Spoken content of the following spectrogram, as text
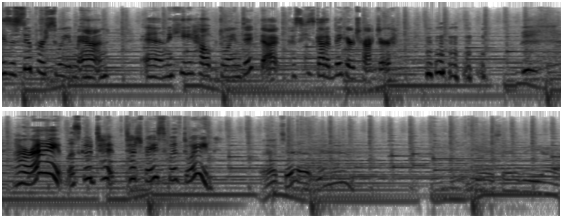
He's a super sweet man. And he helped Duane dig that because he's got a bigger tractor. All right, let's go touch base with Duane. That's it, man. Uh,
